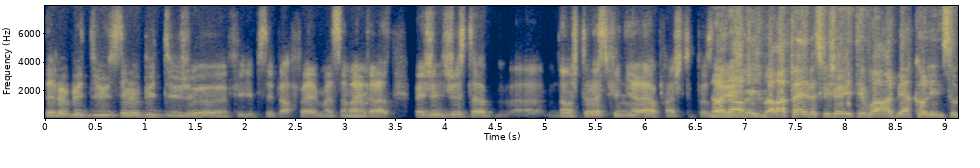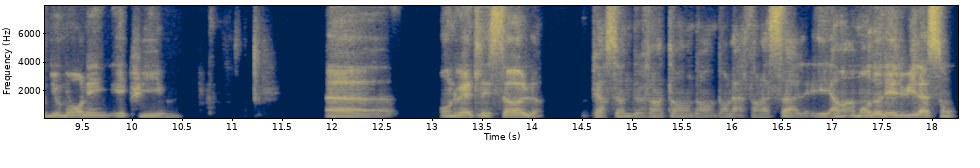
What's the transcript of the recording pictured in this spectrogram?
c'est le but du, c'est le but du jeu, euh, Philippe. C'est parfait. Moi, ça m'intéresse. Mais juste, euh, euh, non, je te laisse finir et après je te pose. Non, non, mais je me rappelle parce que j'avais été voir Albert Collins au New Morning et puis on devait être les seules personnes de 20 ans dans, dans, la, dans la salle. Et à un moment donné, lui, là, son,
